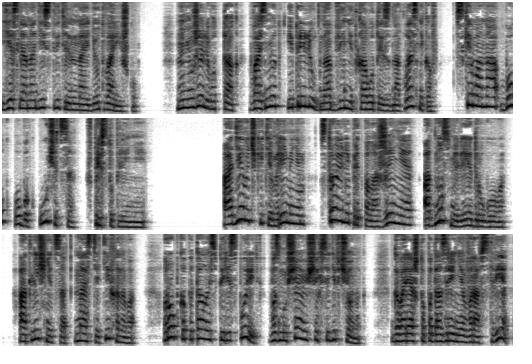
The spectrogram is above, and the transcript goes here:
если она действительно найдет воришку. Но неужели вот так возьмет и прилюдно обвинит кого-то из одноклассников, с кем она бок о бок учится в преступлении? А девочки тем временем строили предположения, одно смелее другого. Отличница Настя Тихонова робко пыталась переспорить возмущающихся девчонок, говоря, что подозрения в воровстве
